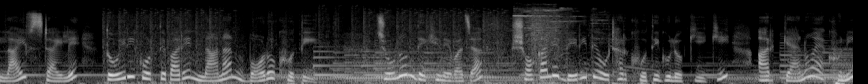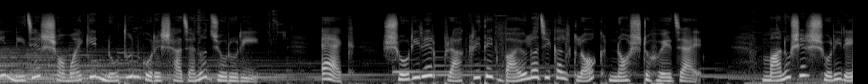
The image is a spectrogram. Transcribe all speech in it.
লাইফস্টাইলে তৈরি করতে পারে নানান বড় ক্ষতি। চলুন দেখে নেওয়া যাক, সকালে দেরিতে ওঠার ক্ষতিগুলো কি কি আর কেন এখনই নিজের সময়কে নতুন করে সাজানো জরুরি। এক, শরীরের প্রাকৃতিক বায়োলজিক্যাল ক্লক নষ্ট হয়ে যায়। মানুষের শরীরে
